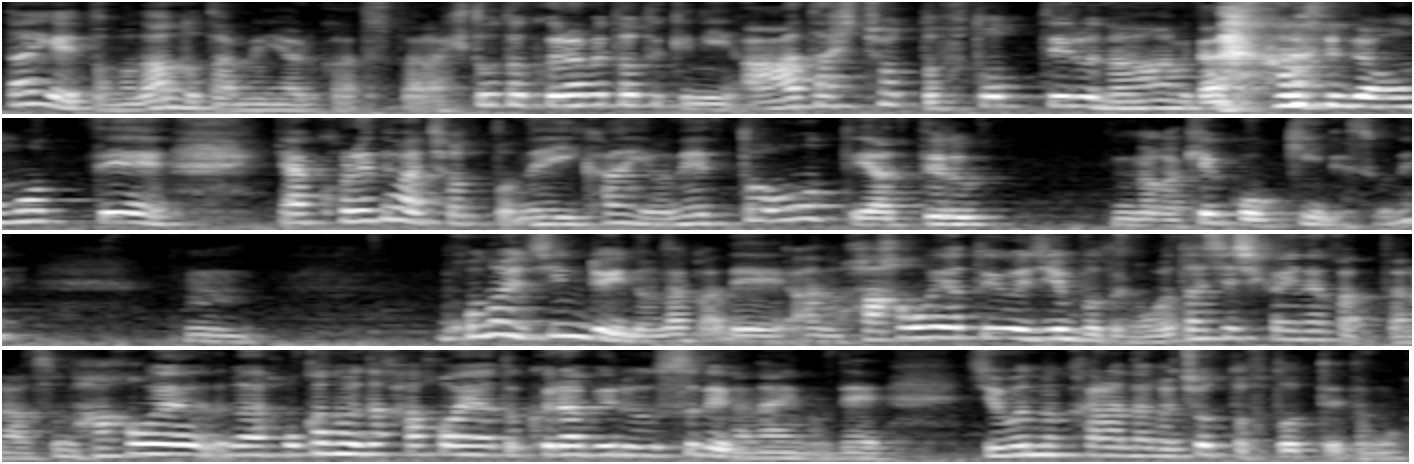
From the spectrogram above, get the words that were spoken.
ダイエットも何のためにやるかって言ったら人と比べた時にああ私ちょっと太ってるなみたいな感じで思っていやこれではちょっとねいかんよねと思ってやってるのが結構大きいんですよね。うん、この人類の中であの母親という人物が私しかいなかったらその母親が他の母親と比べる術がないので自分の体がちょっと太ってても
